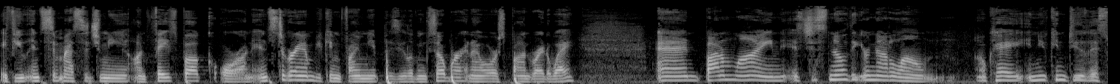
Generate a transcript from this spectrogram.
If you instant message me on Facebook or on Instagram, you can find me at busy living sober and I will respond right away. And bottom line is just know that you're not alone, okay? And you can do this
